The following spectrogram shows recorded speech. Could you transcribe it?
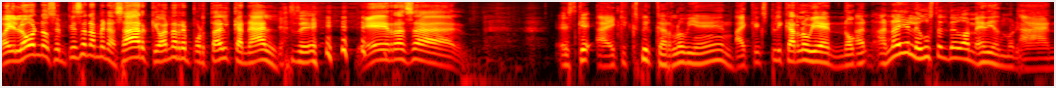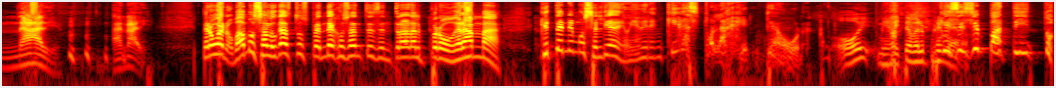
Oye, luego nos empiezan a amenazar que van a reportar el canal. Ya sé. Eh, raza, Es que hay que explicarlo bien. hay que explicarlo bien, no A, a nadie le gusta el dedo a medias, Mauricio. a nadie, a nadie. Pero bueno, vamos a los gastos pendejos antes de entrar al programa. ¿Qué tenemos el día de hoy? A ver, ¿en qué gastó la gente ahora? Hoy, mira, ahí te va el ¿Qué primero. es ese patito?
